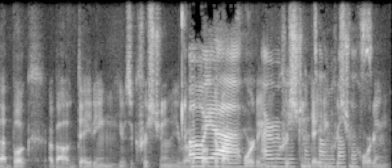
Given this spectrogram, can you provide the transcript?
that book about dating. He was a Christian. He wrote Oh, a book yeah. about courting, I remember you Christian dating, Christian courting.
